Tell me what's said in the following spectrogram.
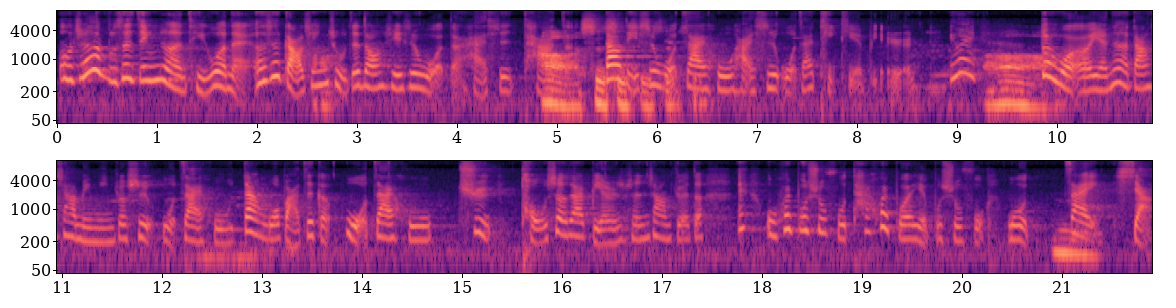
我觉得不是精准的提问诶，而是搞清楚这东西是我的还是他的，到底是我在乎还是我在体贴别人？因为对我而言，那个当下明明就是我在乎，但我把这个我在乎去。投射在别人身上，觉得，哎，我会不舒服，他会不会也不舒服？我在想，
